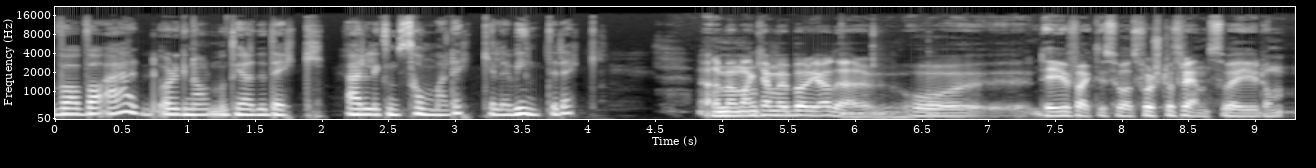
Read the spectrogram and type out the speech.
vad, vad är originalmonterade däck? Är det liksom sommardäck eller vinterdäck? Ja, men man kan väl börja där. Och det är ju faktiskt så att först och främst så är ju de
